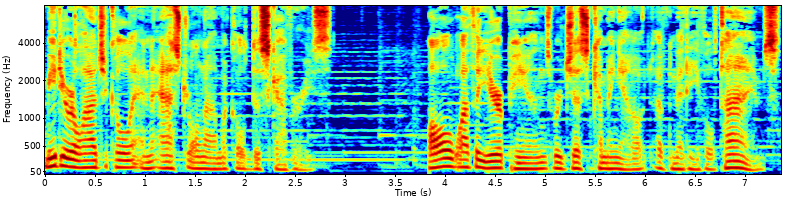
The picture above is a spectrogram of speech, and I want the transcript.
meteorological, and astronomical discoveries. All while the Europeans were just coming out of medieval times.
